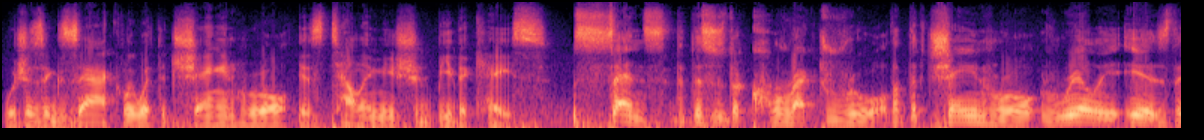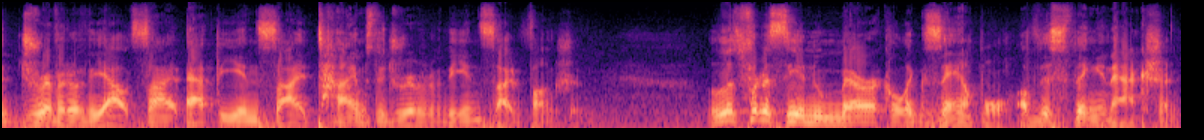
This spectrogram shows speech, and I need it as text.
which is exactly what the chain rule is telling me should be the case. Sense that this is the correct rule, that the chain rule really is the derivative of the outside at the inside times the derivative of the inside function. Let's try to see a numerical example of this thing in action.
